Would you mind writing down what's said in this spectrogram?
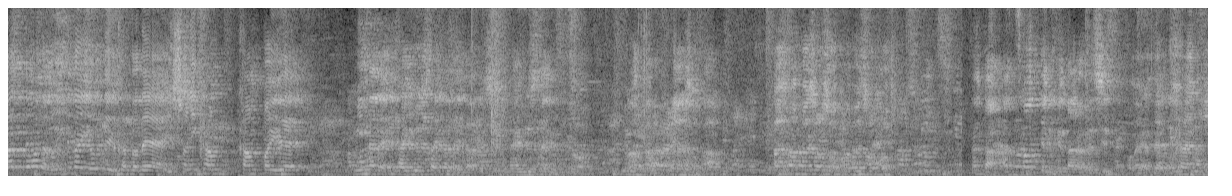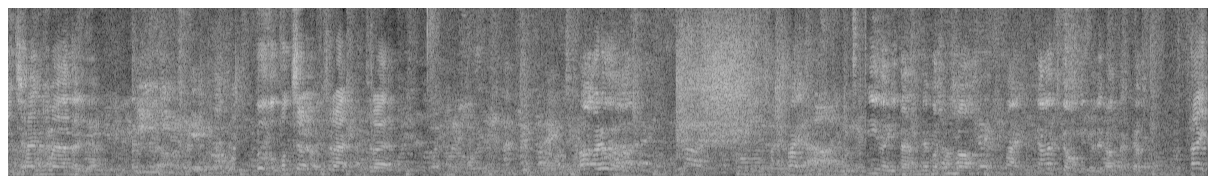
もらってまだ浮いてないよっていう方で一緒に乾乾杯でみんなで開封したい方いたら一緒に開封したいんですけどよかったらやりましょうかあ乾杯しましょう。乾杯しましょう。なんか集まってくれたら嬉しいですねこの辺で。自販機自販機前あたりでどうぞこちらこちらへこちらへあありがとうございます。はい、いいの引いたんで先行しましょう。はい、引かなくてもお店で買った気がします。はい、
